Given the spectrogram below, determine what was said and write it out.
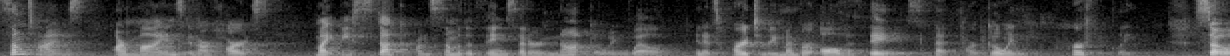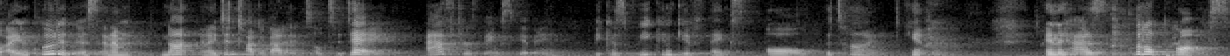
Sometimes our minds and our hearts might be stuck on some of the things that are not going well, and it's hard to remember all the things that are going perfectly. So I included this, and I'm not, and I didn't talk about it until today, after Thanksgiving, because we can give thanks all the time, can't we? And it has little prompts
